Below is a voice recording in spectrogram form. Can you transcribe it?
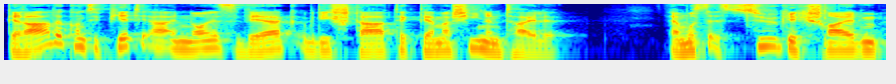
Gerade konzipierte er ein neues Werk über die Statik der Maschinenteile. Er musste es zügig schreiben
